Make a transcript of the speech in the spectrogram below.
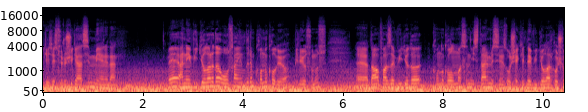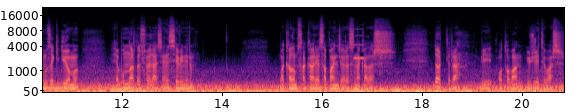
Gece sürüşü gelsin mi yeniden? Ve hani videolara da Oğuzhan Yıldırım konuk oluyor biliyorsunuz. Ee, daha fazla videoda konuk olmasını ister misiniz? O şekilde videolar hoşunuza gidiyor mu? Ee, bunları da söylerseniz sevinirim. Bakalım Sakarya Sapanca arasına kadar 4 lira bir otoban ücreti var.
